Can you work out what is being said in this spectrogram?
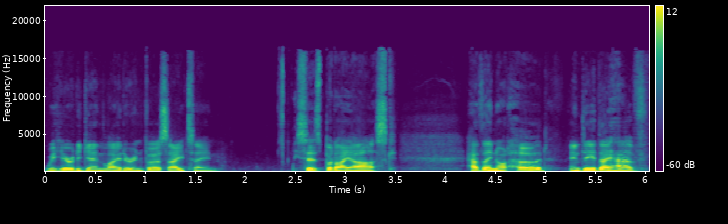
We hear it again later in verse 18. He says, But I ask, have they not heard? Indeed, they have.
